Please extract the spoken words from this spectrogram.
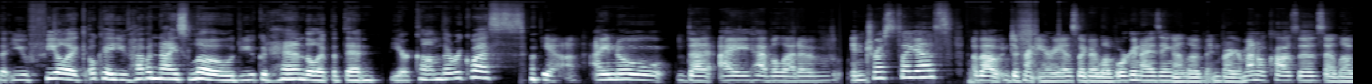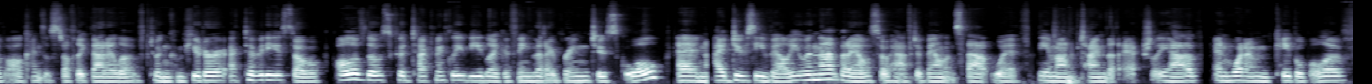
that you feel like, okay, you have a nice load, you could handle it, but then here come the requests. yeah. I know that I have a lot of interests, I guess, about different areas. Like I love organizing, I love environmental causes, I love all kinds of stuff like that. I love doing computer activities. So all of those could technically be like a thing that I bring to school. And I do see value in that, but I also have to balance that with the amount of time that I actually have and what I'm capable of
